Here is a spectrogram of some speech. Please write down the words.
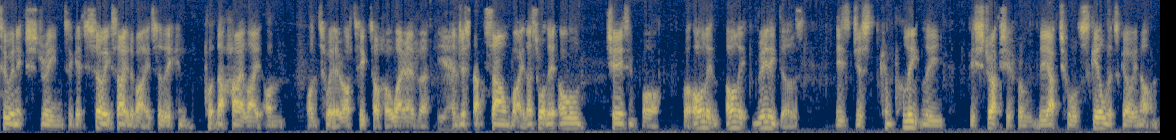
to, an extreme to get so excited about it so they can put that highlight on on Twitter or TikTok or wherever yeah, and just that sound bite. That's what they're all chasing for. But all it all it really does is just completely distracts you from the actual skill that's going on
